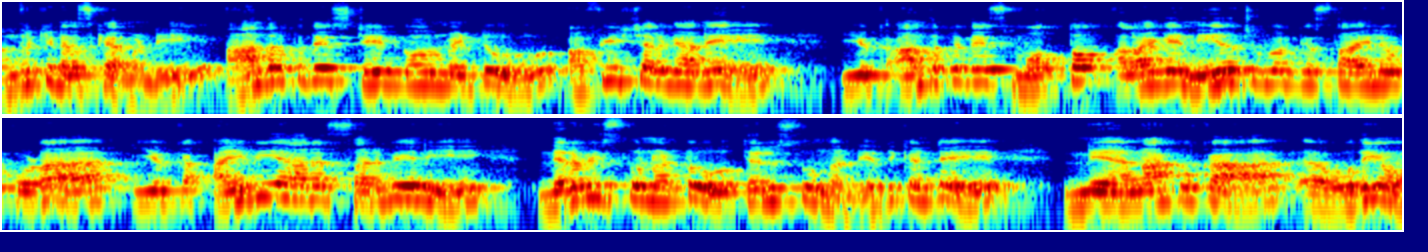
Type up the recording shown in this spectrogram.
అందరికీ నమస్కారం అండి. ఆంధ్రప్రదేశ్ స్టేట్ గవర్నమెంట్ అఫీషియల్గానే ఈ యొక్క ఆంధ్రప్రదేశ్ మొత్తం అలాగే నియోజకవర్గ స్థాయిలో కూడా ఈ యొక్క ఐవీఆర్ఎస్ సర్వేని నిర్వహిస్తున్నట్టు తెలుస్తుందండి. ఎందుకంటే నాకు ఒక ఉదయం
